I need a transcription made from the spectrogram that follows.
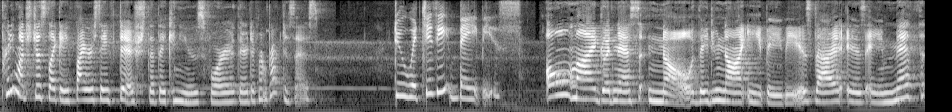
pretty much just like a fire safe dish that they can use for their different practices. Do witches eat babies? Oh my goodness, no, they do not eat babies. That is a myth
